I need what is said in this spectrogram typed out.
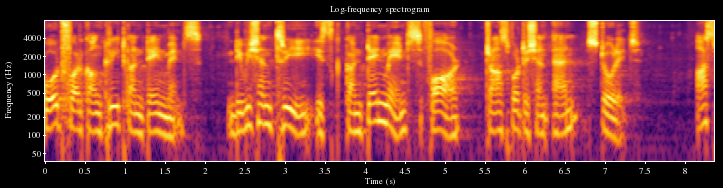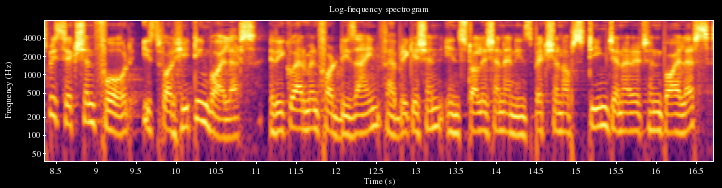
code for concrete containments. Division 3 is containments for transportation and storage. ASME Section 4 is for heating boilers, requirement for design, fabrication, installation and inspection of steam generation boilers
